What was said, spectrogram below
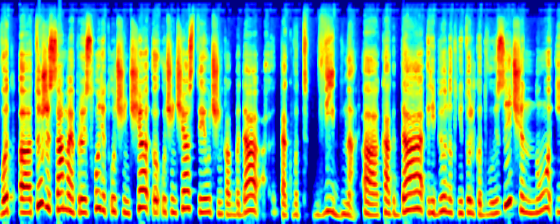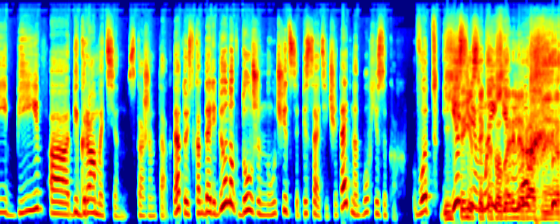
Вот а, то же самое происходит очень, ча- очень часто и очень как бы, да, так вот видно, а, когда ребенок не только двуязычен, но и би, а, биграмотен, скажем так, да, то есть когда ребенок должен научиться писать и читать на двух языках. Вот Еще если, если, мы как вы ему... говорили, разные.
